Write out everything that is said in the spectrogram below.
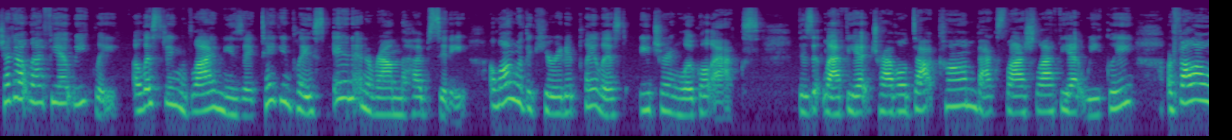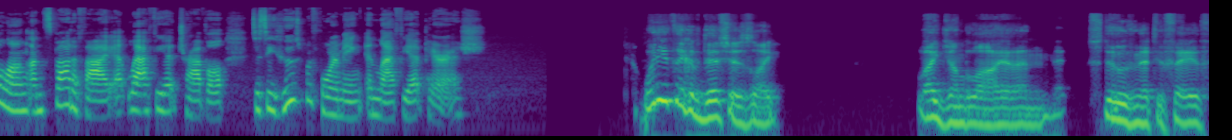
Check out Lafayette Weekly, a listing of live music taking place in and around the Hub City, along with a curated playlist featuring local acts. Visit LafayetteTravel.com backslash Lafayette Weekly or follow along on Spotify at Lafayette Travel to see who's performing in Lafayette Parish. What do you think of dishes like like jambalaya and stews and etouffees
